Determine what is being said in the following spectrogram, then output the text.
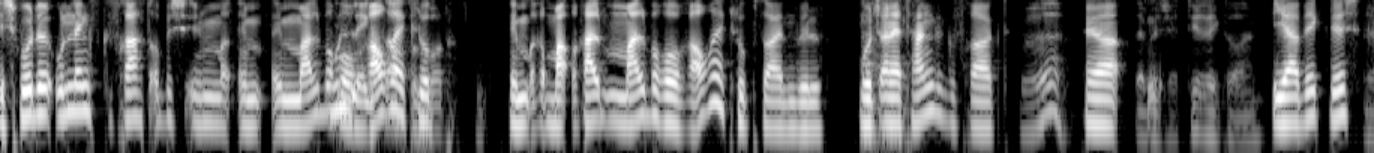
ich wurde unlängst gefragt, ob ich im, im, im Marlboro Unlängst Raucherclub, im Ma Marlboro Raucherclub sein will. Wurde ich an der Tanke gefragt. Ja. Da bin ich ja direkt rein. Ja, wirklich. Ja.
